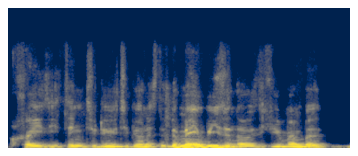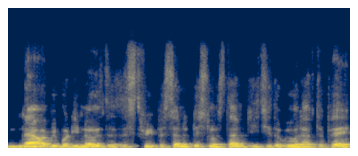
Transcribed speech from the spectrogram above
crazy thing to do, to be honest. The main reason, though, is if you remember now, everybody knows there's this 3% additional stamp duty that we would have to pay.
